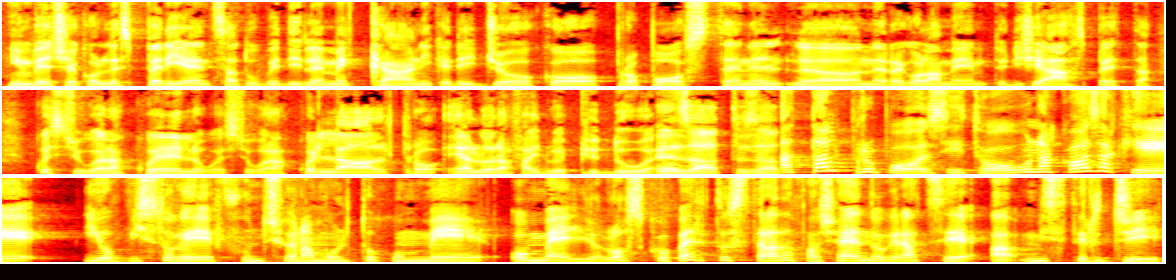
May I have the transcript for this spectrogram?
Invece con l'esperienza tu vedi le meccaniche di gioco proposte nel, uh, nel regolamento e dici ah, aspetta, questo è uguale a quello, questo è uguale a quell'altro e allora fai 2 più 2. Esatto, esatto. A tal proposito, una cosa che io ho visto che funziona molto con me, o meglio, l'ho scoperto strada facendo grazie a Mr. G,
